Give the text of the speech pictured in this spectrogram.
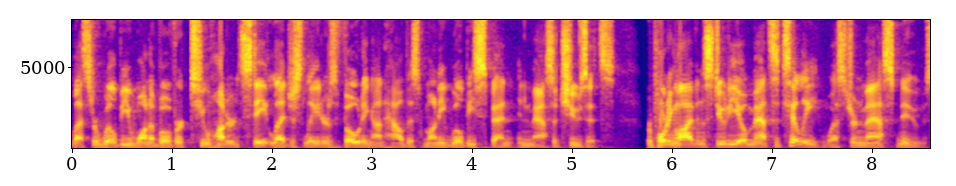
Lesser will be one of over 200 state legislators voting on how this money will be spent in Massachusetts. Reporting live in the studio, Matt Sottile, Western Mass News.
